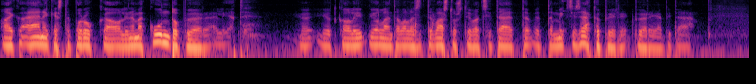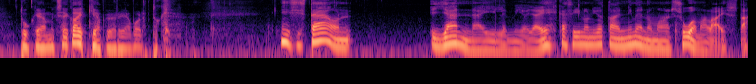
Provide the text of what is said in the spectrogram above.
aika äänekästä porukkaa oli nämä kuntopyöräilijät jotka oli jollain tavalla sitten vastustivat sitä, että, että miksi sähköpyöriä pitää tukea, miksei kaikkia pyöriä voida tukea. Niin siis tämä on jännä ilmiö ja ehkä siinä on jotain nimenomaan suomalaista,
